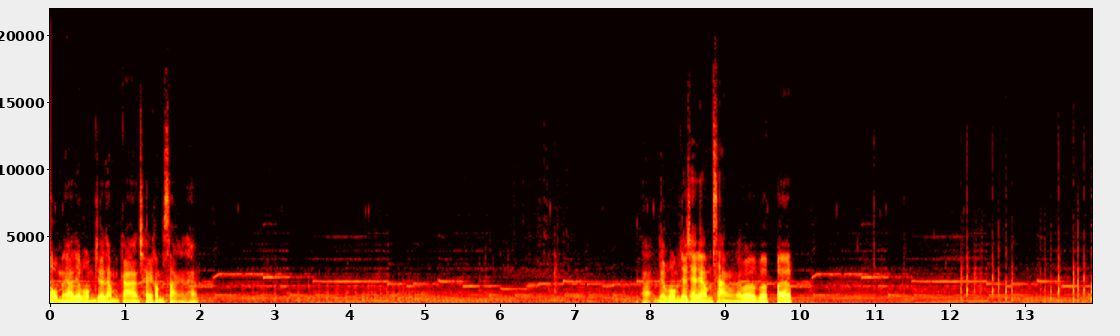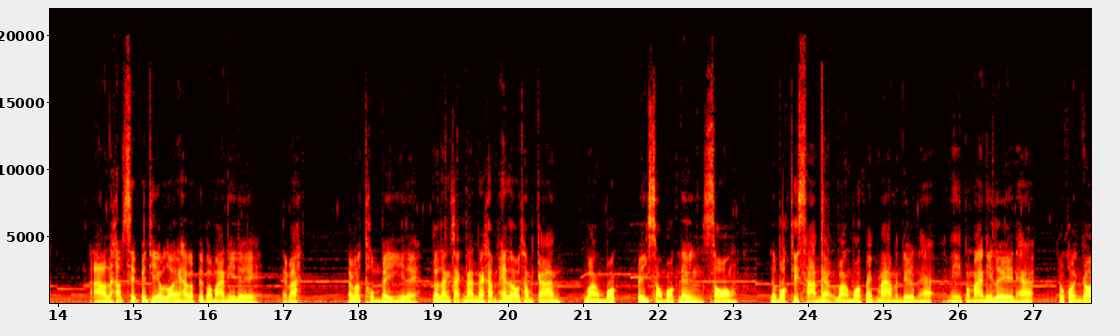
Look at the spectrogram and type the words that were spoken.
ถมนะเดี๋ยวผมจะทำการใช้คำสั่งนะครับ เดี๋ยวผมจะใช้คำสั่งนะปึ๊บปึ๊บ เอาละครับเสร็จเป็นที่เรียบร้อยครับก็เป็นประมาณนี้เลยเห็นปะแล้วก็ถมไปอย่างนี้เลย แล้วหลังจากนั้นนะครับให้เราทำการวางบล็อกไปอีก2บล็อกหนึ่งสองแล้วบล็อกที่3เนี่ยวางบล็อกแมกมาเหมือนเดิมนะฮะนี่ประมาณนี้เลยนะฮะทุกคนก็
